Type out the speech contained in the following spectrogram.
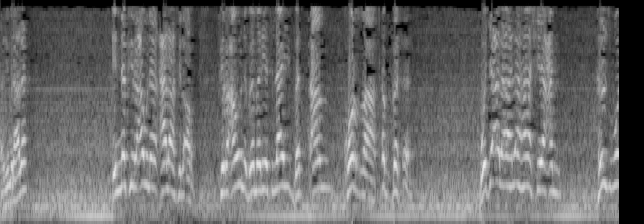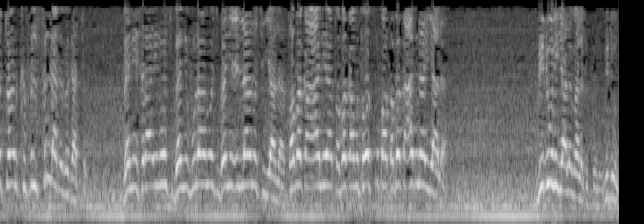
ከዚህ ምን አለ ኢነ ፊርዓውን አላ ፊል አርድ ፊርዓውን በመሬት ላይ በጣም ኮራ ተበተ ወጀዐለ አህለሃ ሺዓን ህዝቦቿን ክፍልፍል አደረጋቸው በኒ እስራኤሎች በኒ ፉላኖች በኒ ዒላኖች እያለ ጠበቃ አሊያ ጠበቃ ሙተወስጣ ጠበቃ አድና እያለ ቢዱን እያለ ማለት እኮ ነው ቢዱን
